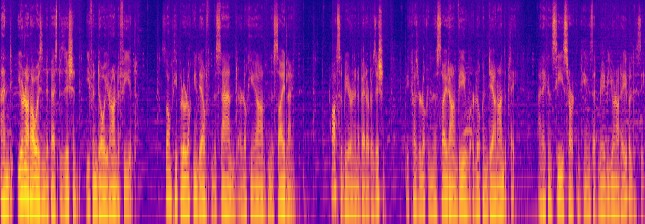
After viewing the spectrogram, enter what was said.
and you're not always in the best position, even though you're on the field. Some people are looking down from the stand or looking on from the sideline, possibly are in a better position because they're looking in the side on view or looking down on the play, and they can see certain things that maybe you're not able to see.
